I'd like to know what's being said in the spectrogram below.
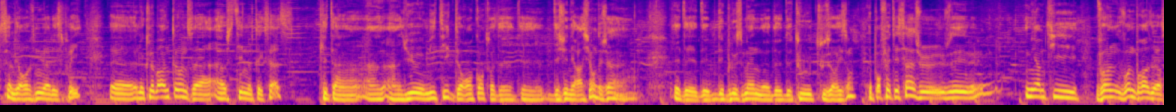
ça m'est revenu à l'esprit. Euh, le club Antones à, Austin, au Texas, qui est un, lieu mythique de rencontre de- de- des générations déjà, et des, bluesmen de, tous- horizons. Et pour fêter ça, je, je vous ai mis un petit Vaughan, Vaughan Brothers,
